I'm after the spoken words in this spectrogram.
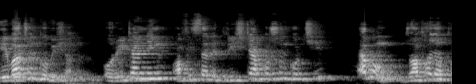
নির্বাচন কমিশন ও রিটার্নিং অফিসারের দৃষ্টি আকর্ষণ করছি এবং যথাযথ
